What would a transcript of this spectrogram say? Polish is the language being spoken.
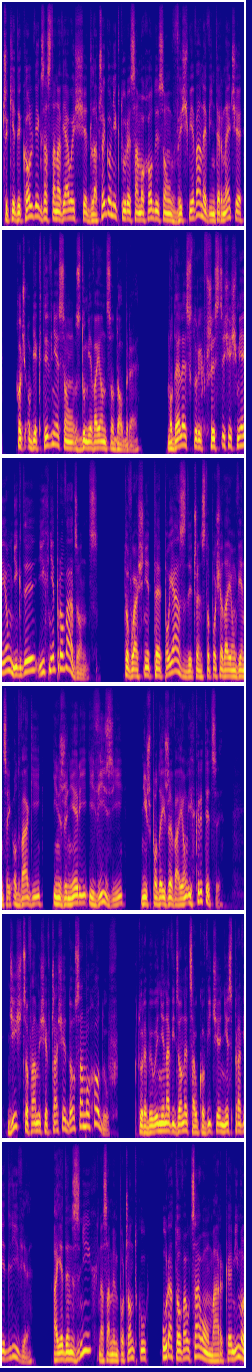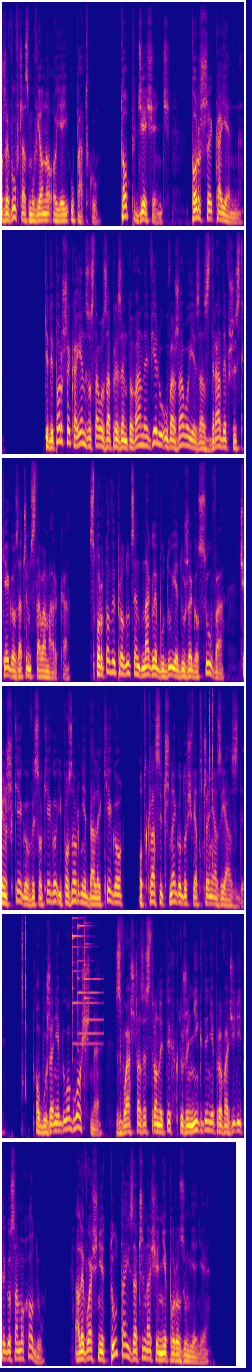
Czy kiedykolwiek zastanawiałeś się, dlaczego niektóre samochody są wyśmiewane w internecie, choć obiektywnie są zdumiewająco dobre? Modele, z których wszyscy się śmieją, nigdy ich nie prowadząc. To właśnie te pojazdy często posiadają więcej odwagi, inżynierii i wizji, niż podejrzewają ich krytycy. Dziś cofamy się w czasie do samochodów, które były nienawidzone całkowicie niesprawiedliwie, a jeden z nich na samym początku uratował całą markę, mimo że wówczas mówiono o jej upadku. Top 10 Porsche Cayenne. Kiedy Porsche Cayenne zostało zaprezentowane, wielu uważało je za zdradę wszystkiego, za czym stała marka. Sportowy producent nagle buduje dużego suwa, ciężkiego, wysokiego i pozornie dalekiego od klasycznego doświadczenia z jazdy. Oburzenie było głośne, zwłaszcza ze strony tych, którzy nigdy nie prowadzili tego samochodu. Ale właśnie tutaj zaczyna się nieporozumienie.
